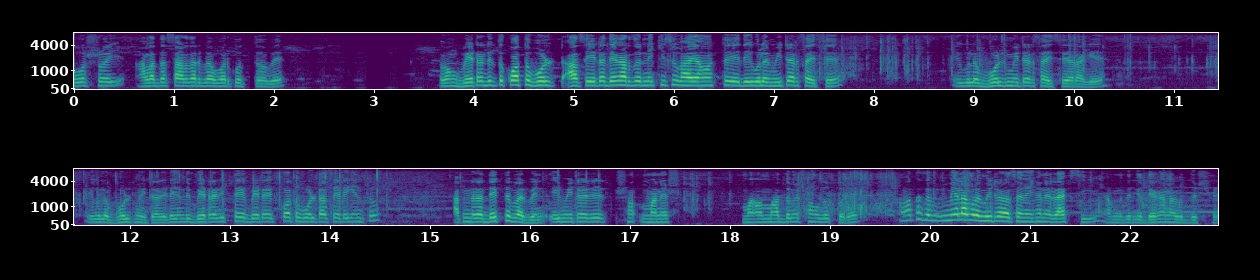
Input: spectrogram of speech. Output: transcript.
অবশ্যই আলাদা চার্জার ব্যবহার করতে হবে। এবং ব্যাটারিতে কত ভোল্ট আছে, এটা দেখার জন্য কিছু ভাই আমার থেকে এগুলো মিটার চাইছে। এগুলো ভোল্ট মিটার চাইছে এর আগে। এগুলো ভোল্ট মিটার এটা কিন্তু ব্যাটারির থেকে ব্যাটারির কত ভোল্ট আছে, এটা কিন্তু আপনারা দেখতে পারবেন। এই মিটারের মানে মাধ্যমে সংযোগ করে। আমার কাছে মেলাগুলো মিটার আছে, আমি এখানে রাখছি আপনাদেরকে দেখানোর উদ্দেশ্যে।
